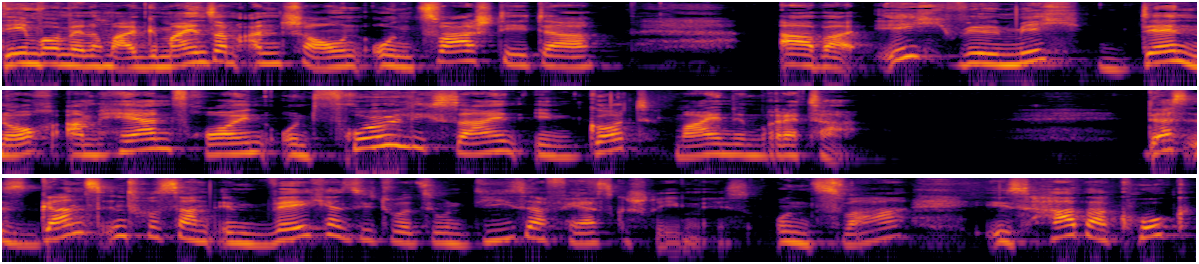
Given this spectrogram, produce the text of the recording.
den wollen wir nochmal gemeinsam anschauen. Und zwar steht da, aber ich will mich dennoch am Herrn freuen und fröhlich sein in Gott, meinem Retter. Das ist ganz interessant, in welcher Situation dieser Vers geschrieben ist. Und zwar ist Habakkuk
